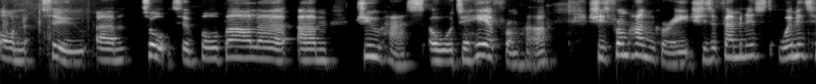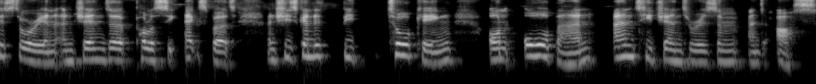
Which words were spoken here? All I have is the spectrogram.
on to um, talk to Borbála um, Juhász, or to hear from her. She's from Hungary. She's a feminist, women's historian, and gender policy expert, and she's going to be talking on Orban, anti genderism, and us.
